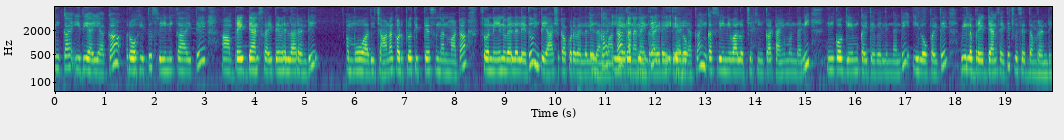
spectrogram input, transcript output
ఇంకా ఇది అయ్యాక రోహిత్ శ్రీనిక అయితే ఆ, బ్రేక్ డ్యాన్స్ అయితే వెళ్ళారండి అమ్మో అది చాలా కడుపులో తిప్పేస్తుంది అనమాట సో నేను వెళ్ళలేదు ఇంకా యాషిక కూడా వెళ్ళలేదు అనమాట రైడ్ అయితే అయ్యాక ఇంకా శ్రీని వాళ్ళు వచ్చేకి ఇంకా టైం ఉందని ఇంకో గేమ్కి అయితే వెళ్ళిందండి. ఈ లోపు అయితే వీళ్ళ బ్రేక్ డ్యాన్స్ అయితే చూసేద్దాం రండి.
